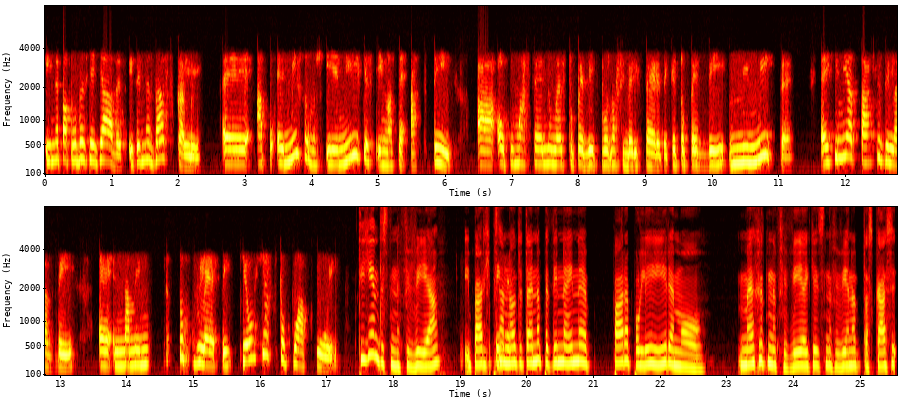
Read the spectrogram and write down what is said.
είναι παππούδες γιαγιάδες, είτε είναι δάσκαλοι. Ε, Εμείς όμως οι ενήλικες είμαστε αυτοί α, όπου μαθαίνουμε στο παιδί πώς να συμπεριφέρεται και το παιδί μιμείται. Έχει μια τάση δηλαδή ε, να μιμείται αυτό που βλέπει και όχι αυτό που ακούει. Τι γίνεται στην εφηβεία, Υπάρχει πιθανότητα ένα παιδί να είναι πάρα πολύ ήρεμο μέχρι την εφηβεία και στην εφηβεία να του τα σκάσει.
